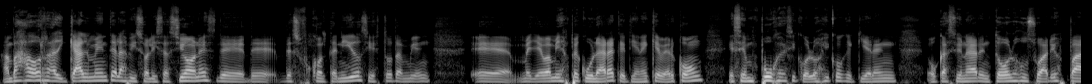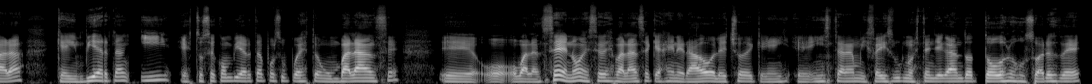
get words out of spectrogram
han bajado radicalmente las visualizaciones de, de, sus contenidos y esto también eh, me lleva a mí a especular a que tiene que ver con ese empuje psicológico que quieren ocasionar en todos los usuarios para que inviertan y esto se convierta, por supuesto, en un balance eh, o, balance, ¿no? Ese desbalance que ha generado el hecho de que eh, Instagram y Facebook no estén llegando a todos los usuarios de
